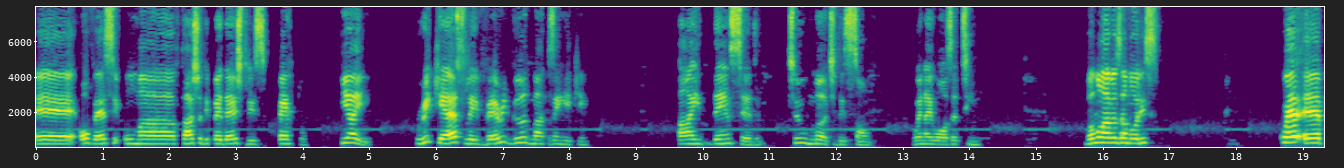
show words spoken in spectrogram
é, houvesse uma faixa de pedestres perto. E aí? Rick Astley, very good, Marcos Henrique. I danced too much this song when I was a teen. Vamos lá, meus amores. É,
